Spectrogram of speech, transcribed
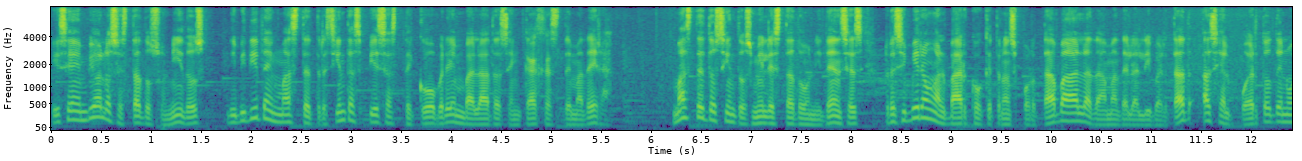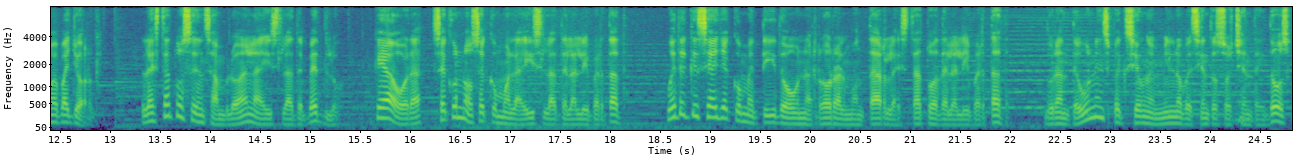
y se envió a los Estados Unidos dividida en más de 300 piezas de cobre embaladas en cajas de madera. Más de 200.000 estadounidenses recibieron al barco que transportaba a la Dama de la Libertad hacia el puerto de Nueva York. La estatua se ensambló en la isla de Bedlo, que ahora se conoce como la Isla de la Libertad. Puede que se haya cometido un error al montar la Estatua de la Libertad. Durante una inspección en 1982,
